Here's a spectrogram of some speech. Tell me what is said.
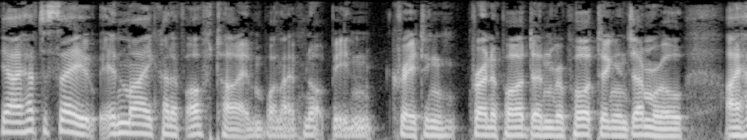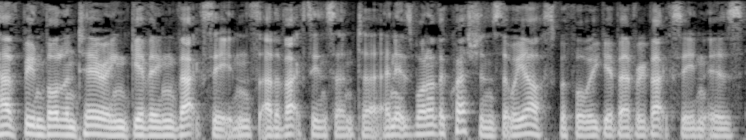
Yeah, I have to say, in my kind of off time, when I've not been creating Coronapod and reporting in general, I have been volunteering giving vaccines at a vaccine centre. And it's one of the questions that we ask before we give every vaccine is,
